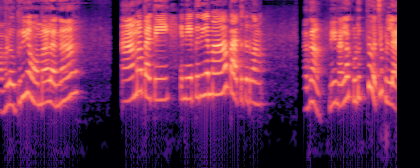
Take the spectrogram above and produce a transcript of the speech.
அவ்வளவு பிரியம் உன் மேலன்னா ஆமா பாட்டி என்னைய பிரியமா பாத்துக்கிடுவான் அதான் நீ நல்லா கொடுத்து வச்ச பிள்ளை.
